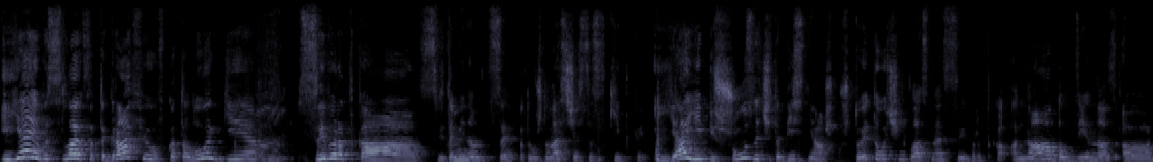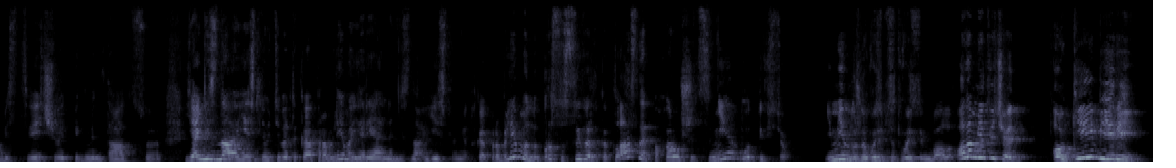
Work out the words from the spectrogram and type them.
И я ей высылаю фотографию в каталоге сыворотка с витамином С, потому что она сейчас со скидкой. И я ей пишу, значит, объясняшку, что это очень классная сыворотка. Она обалденно обесцвечивает пигментацию. Я не знаю, есть ли у тебя такая проблема. Я реально не знаю, есть ли у нее такая проблема, но просто сыворотка классная, по хорошей цене, вот и все. И мне нужно 88 баллов. Она мне отвечает, окей, бери,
